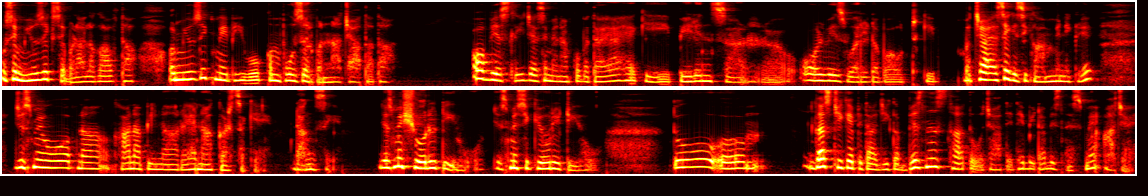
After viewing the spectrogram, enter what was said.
उसे म्यूज़िक से बड़ा लगाव था और म्यूज़िक में भी वो कंपोज़र बनना चाहता था। ऑब्वियसली जैसे मैंने आपको बताया है कि parents are always worried about कि बच्चा ऐसे किसी काम में निकले जिसमें वो अपना खाना पीना रहना कर सके। ढंग से, जिसमें श्योरिटी हो, जिसमें सिक्योरिटी हो। तो गस्टी के पिताजी का बिज़नेस था तो वो चाहते थे बेटा बिज़नेस में आ जाए।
